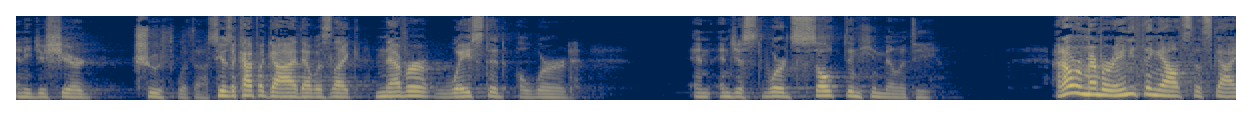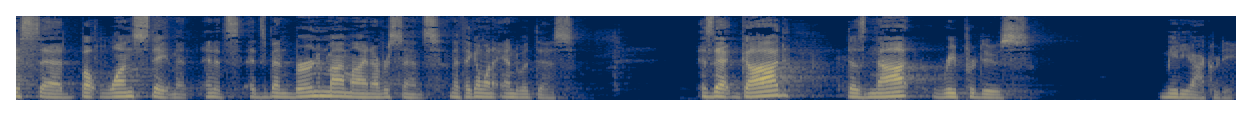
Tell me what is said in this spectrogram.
and he just shared truth with us. He was the type of guy that was like never wasted a word and, and just words soaked in humility. And I don't remember anything else this guy said but one statement, and it's, it's been burned in my mind ever since. And I think I want to end with this is that God does not reproduce mediocrity.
